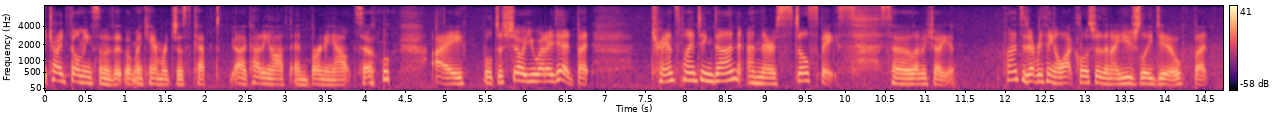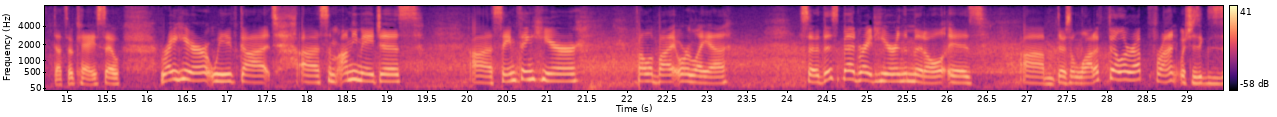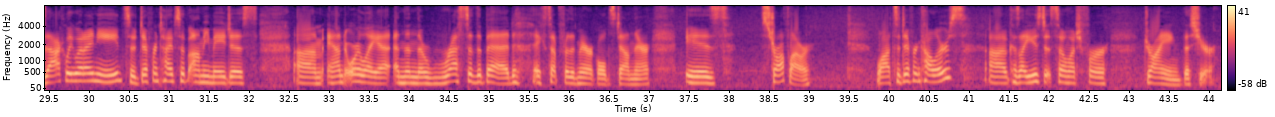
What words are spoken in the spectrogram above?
I tried filming some of it, but my camera just kept uh, cutting off and burning out. So I will just show you what I did. But transplanting done, and there's still space. So let me show you. Planted everything a lot closer than I usually do, but that's okay. So right here, we've got uh, some Ammi majus, uh, same thing here, followed by Orlaya. So this bed right here in the middle is um, there's a lot of filler up front, which is exactly what I need. So different types of Ammi majus um, and Orlaya. And then the rest of the bed, except for the marigolds down there, is straw flower. Lots of different colors because uh, I used it so much for drying this year.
